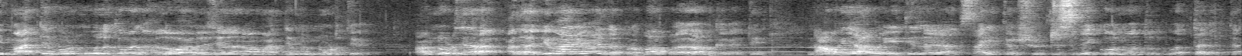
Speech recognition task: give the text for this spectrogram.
ಈ ಮಾಧ್ಯಮಗಳ ಮೂಲಕವಾಗಿ ಹಲವಾರು ಜನ ನಾವು ಮಾಧ್ಯಮ ನೋಡ್ತೇವೆ. ಅವ್ರು ನೋಡಿದ್ರೆ ಅದು ಅನಿವಾರ್ಯವಾದ ಪ್ರಭಾವ ಒಳಗಾಗಬೇಕಾಗತ್ತೆ ನಾವು ಯಾವ ರೀತಿಯಿಂದ ಸಾಹಿತ್ಯ ಸೃಷ್ಟಿಸಬೇಕು ಅನ್ನುವಂಥದ್ದು ಗೊತ್ತಾಗತ್ತೆ.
